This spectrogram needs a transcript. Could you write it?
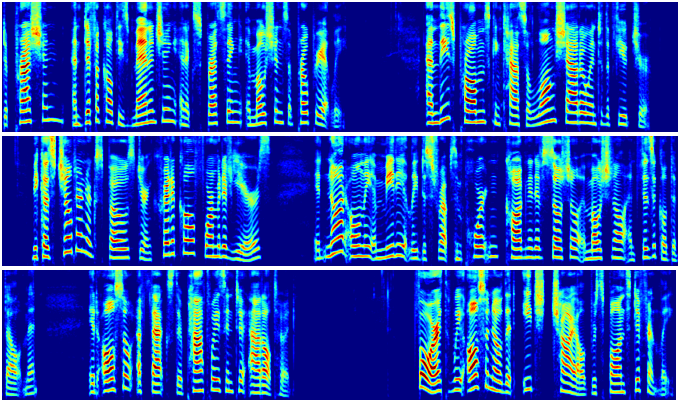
depression, and difficulties managing and expressing emotions appropriately. And these problems can cast a long shadow into the future. Because children are exposed during critical formative years, it not only immediately disrupts important cognitive, social, emotional, and physical development, it also affects their pathways into adulthood. Fourth, we also know that each child responds differently.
